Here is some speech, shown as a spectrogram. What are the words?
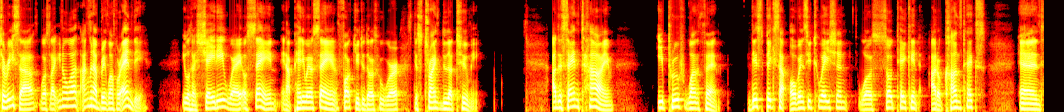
Teresa was like, you know what? I'm going to bring one for Andy. It was a shady way of saying, in a petty way of saying, fuck you to those who were just trying to do that to me. At the same time, it proved one thing. This pizza oven situation was so taken out of context. And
